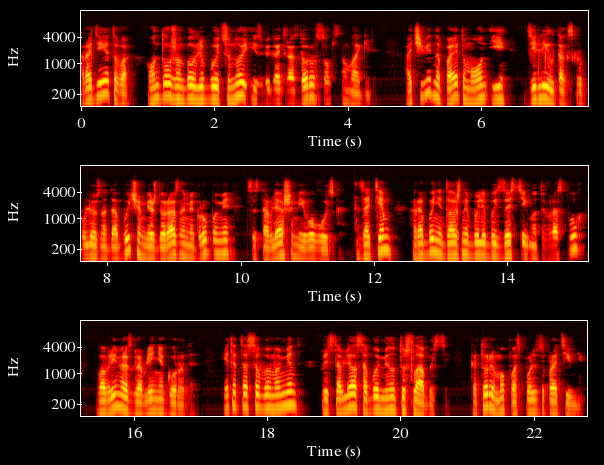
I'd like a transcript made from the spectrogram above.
Ради этого он должен был любой ценой избегать раздоров в собственном лагере. Очевидно, поэтому он и делил так скрупулезно добычу между разными группами, составлявшими его войско. Затем рабы не должны были быть застигнуты врасплох во время разграбления города. Этот особый момент представлял собой минуту слабости, которой мог воспользоваться противник.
